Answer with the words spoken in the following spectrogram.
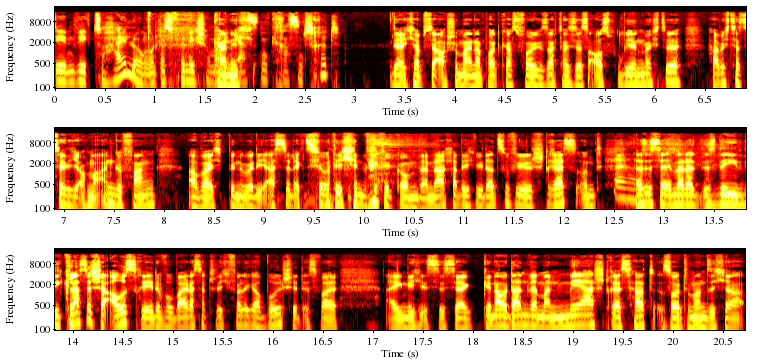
den Weg zur Heilung und das finde ich schon mal Kann den ersten krassen Schritt. Ja, ich habe es ja auch schon mal in einer Podcast-Folge gesagt, dass ich das ausprobieren möchte. Habe ich tatsächlich auch mal angefangen, aber ich bin über die erste Lektion nicht hinweggekommen. Danach hatte ich wieder zu viel Stress und ja. das ist ja immer das die, die klassische Ausrede, wobei das natürlich völliger Bullshit ist, weil eigentlich ist es ja genau dann, wenn man mehr Stress hat, sollte man sich ja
